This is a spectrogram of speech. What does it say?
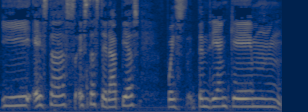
Y estas, estas terapias pues tendrían que mm,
